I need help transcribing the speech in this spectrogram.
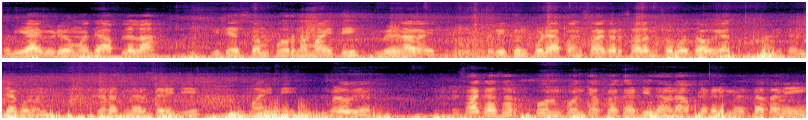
पण या व्हिडिओमध्ये आपल्याला इथे संपूर्ण माहिती मिळणार आहे. तर इथून पुढे आपण सागर सरांसोबत जाऊयात आणि त्यांच्याकडून सरस नर्सरीची माहिती मिळवूयात. सागर सर कोणकोणत्या प्रकारची झाडं आपल्याकडे मिळतात आणि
